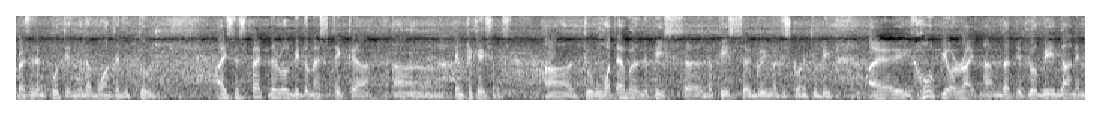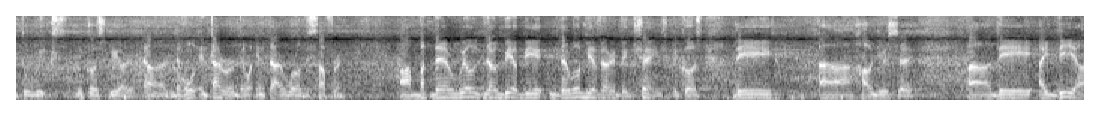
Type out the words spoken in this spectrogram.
President Putin, would have wanted it to. I suspect there will be domestic uh, uh, implications uh, to whatever the peace uh, the peace agreement is going to be. I hope you're right, ma'am, that it will be done in two weeks because we are uh, the whole entire the entire world is suffering. Um, but there will there will be a be, there will be a very big change because the uh, how do you say uh, the idea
